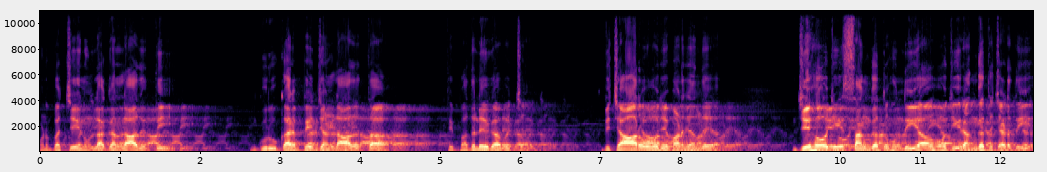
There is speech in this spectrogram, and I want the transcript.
ਹੁਣ ਬੱਚੇ ਨੂੰ ਲਗਨ ਲਾ ਦਿੱਤੀ। ਗੁਰੂ ਘਰ ਭੇਜਣ ਲਾ ਦਿੱਤਾ ਤੇ ਬਦਲੇਗਾ ਬੱਚਾ। ਵਿਚਾਰ ਉਹੋ ਜਿਹੇ ਬਣ ਜਾਂਦੇ ਆ। ਜਿਹੋ ਜੀ ਸੰਗਤ ਹੁੰਦੀ ਆ, ਉਹੋ ਜੀ ਰੰਗਤ ਚੜਦੀ ਆ।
